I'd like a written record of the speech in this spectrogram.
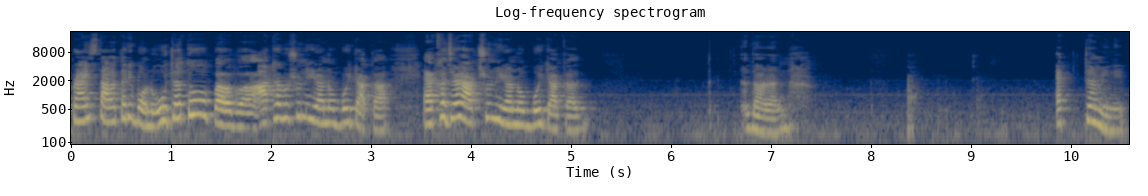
প্রাইস তাড়াতাড়ি বলো। ওটা তো আঠারোশো নিরানব্বই টাকা। এক হাজার আটশো নিরানব্বই টাকা। দাঁড়ান। একটা মিনিট।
